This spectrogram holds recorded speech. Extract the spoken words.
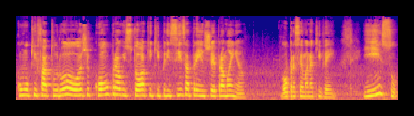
com o que faturou hoje, compra o estoque que precisa preencher para amanhã ou para a semana que vem. E isso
